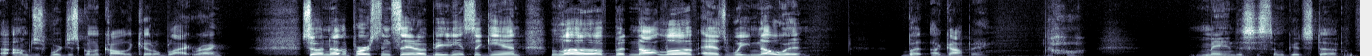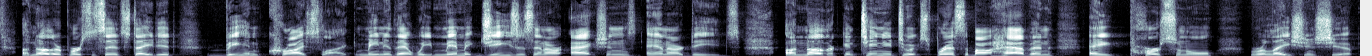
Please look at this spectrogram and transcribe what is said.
I'm just we're just going to call the kettle black, right? So another person said obedience again, love, but not love as we know it, but agape. Oh, man, this is some good stuff. Another person said, stated, being Christ like, meaning that we mimic Jesus in our actions and our deeds. Another continued to express about having a personal relationship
